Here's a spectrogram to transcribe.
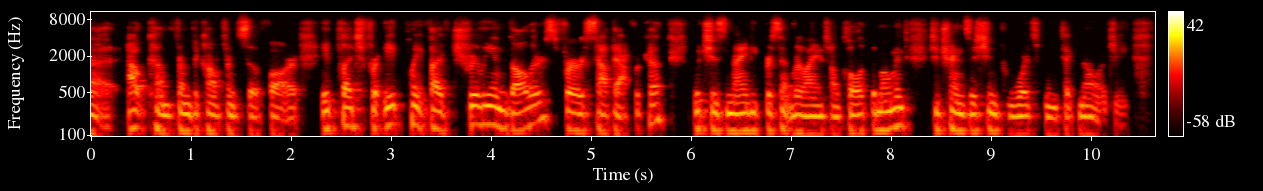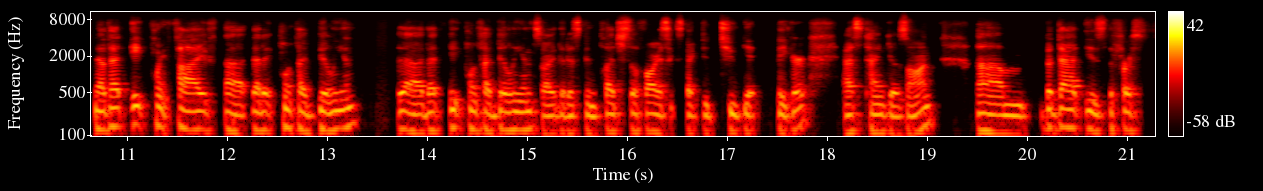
uh, outcome from the conference so far. It pledged for $8.5 trillion for South Africa, which is 90% reliant on coal at the moment, to transition towards green technology. Now that 8.5, uh, that 8.5 billion uh, that 8.5 billion, sorry, that has been pledged so far is expected to get bigger as time goes on. Um, but that is the first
